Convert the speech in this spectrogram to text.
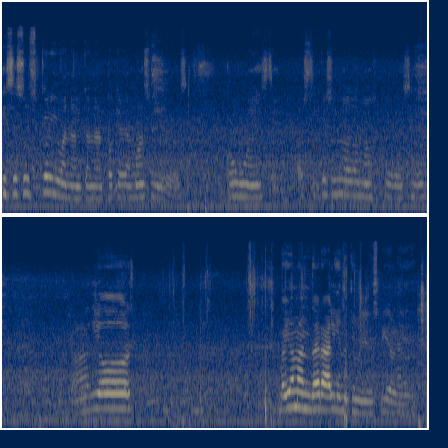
Y se suscriban al canal para que vean más videos como este. Así que sin nada más que decir. Adiós. Voy a mandar a alguien a que me despida el video.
